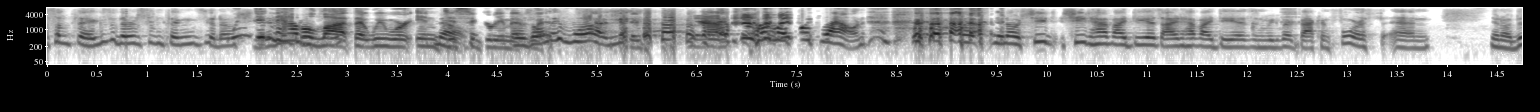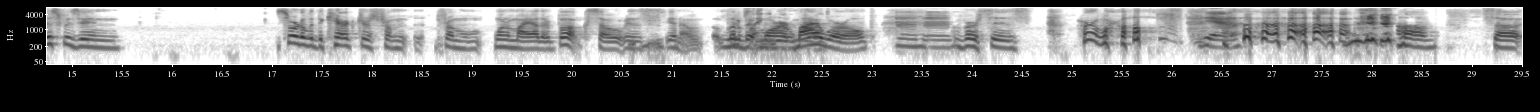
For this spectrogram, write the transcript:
some things. There were some things, you know. We didn't, didn't have a lot that we were in no, disagreement. There's with. only one. yeah, my foot down. but, you know, she'd she'd have ideas, I'd have ideas, and we went back and forth. And you know, this was in sort of with the characters from from one of my other books so it was mm-hmm. you know a little You're bit more in my world, mm-hmm. versus her world yeah um so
